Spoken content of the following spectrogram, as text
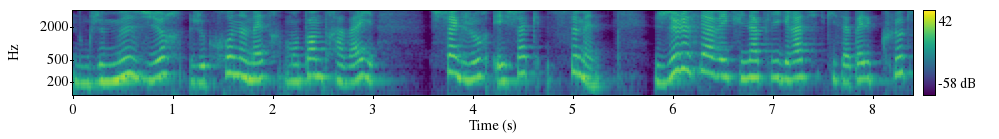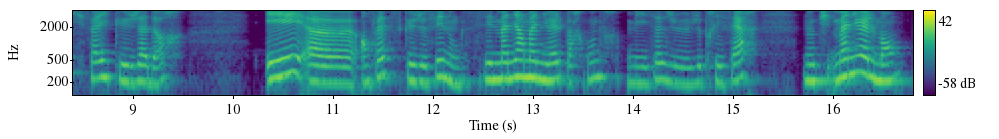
donc je mesure, je chronomètre mon temps de travail chaque jour et chaque semaine. Je le fais avec une appli gratuite qui s'appelle Clockify que j'adore. Et euh, en fait, ce que je fais, donc c'est une manière manuelle par contre, mais ça je, préfère. Donc manuellement,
